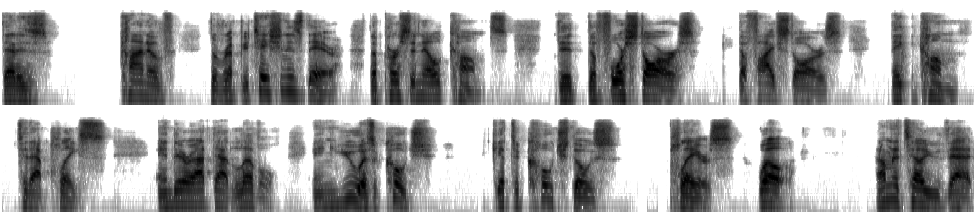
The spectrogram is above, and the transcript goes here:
that is kind of the reputation is there, the personnel comes, the the four stars, the five stars, they come to that place and they're at that level. And you as a coach get to coach those players. Well, I'm going to tell you that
